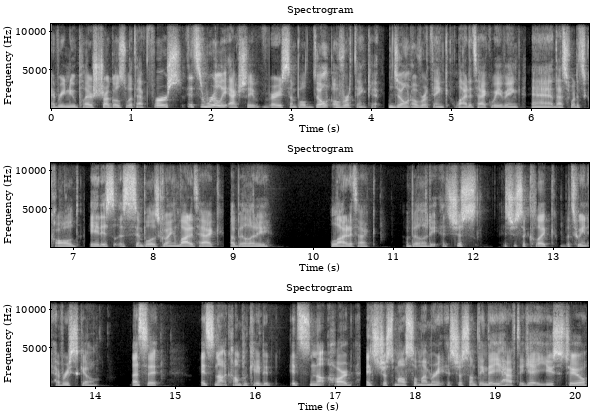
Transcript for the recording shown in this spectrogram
every new player struggles with at first. It's really actually very simple. Don't overthink it. Don't overthink light attack weaving. Uh, that's what it's called. It is as simple as going light attack, ability, light attack, ability. It's just it's just a click between every skill. That's it. It's not complicated. It's not hard. It's just muscle memory. It's just something that you have to get used to.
